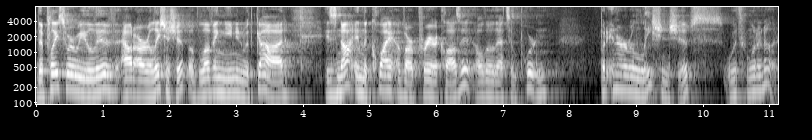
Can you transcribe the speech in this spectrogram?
the place where we live out our relationship of loving union with God is not in the quiet of our prayer closet, although that's important, but in our relationships with one another.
